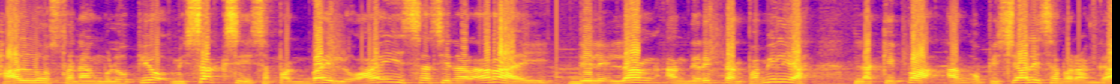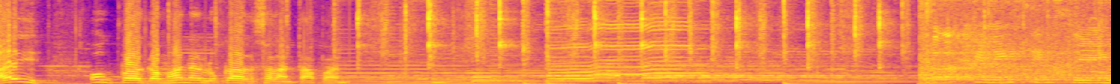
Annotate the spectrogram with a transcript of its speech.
halos tanang mulupyo misaksi sa pagbaylo ay sa sinararay dili lang ang direktang pamilya laki pa ang opisyales sa barangay ug pagamhanang lokal sa Lantapan. sa kining sising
